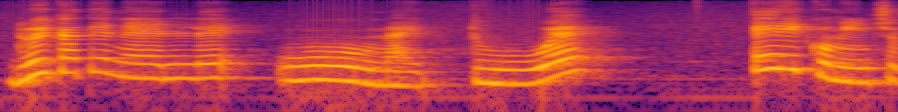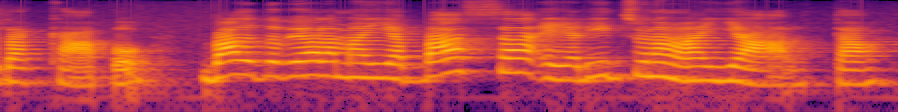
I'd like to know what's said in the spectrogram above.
2 catenelle 1 e 2 e ricomincio da capo. Vado dove ho la maglia bassa e realizzo una maglia alta.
